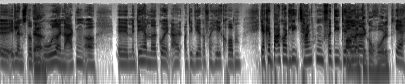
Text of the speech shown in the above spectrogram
øh, et eller andet sted på Ja. ja. hovedet og i nakken. Og, øh, men det her med at gå ind, og, og det virker for hele kroppen. Jeg kan bare godt lide tanken, fordi det er Om, noget, at der... det går hurtigt. Ja.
